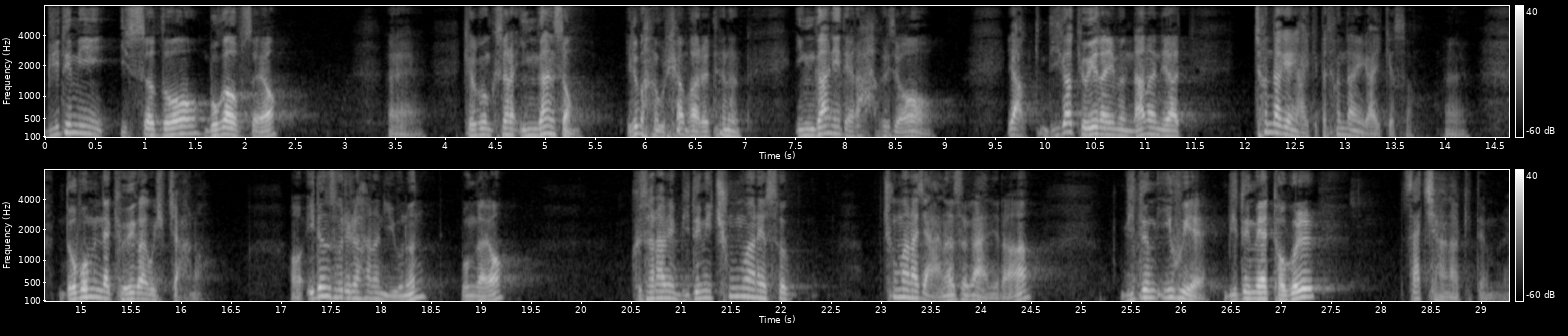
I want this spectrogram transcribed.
믿음이 있어도 뭐가 없어요? 네. 결국은 그 사람 인간성. 일반 우리가 말할 때는 인간이 되라 그러죠. 야, 네가 교회 다니면 나는 야 천당에 가 있겠다. 천당에 가 있겠어. 네. 너 보면 내 교회 가고 싶지 않아. 어, 이런 소리를 하는 이유는 뭔가요? 그 사람의 믿음이 충만해서 충만하지 않아서가 아니라 믿음 이후에 믿음의 덕을 쌓지 않았기 때문에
